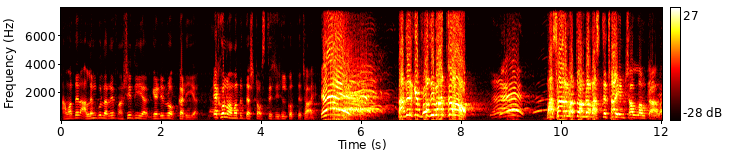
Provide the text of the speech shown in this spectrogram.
আমাদের আলেমগুলারে ফাঁসি দিয়া গেডির রক কাটিয়া এখনও আমাদের দেশটা অস্থিতিশীল করতে চায়। তাদেরকে প্রতিবাদ করো! বাঁচার মতো আমরা বাঁচতে চাই ইনশাল্লাহ তাআলা।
